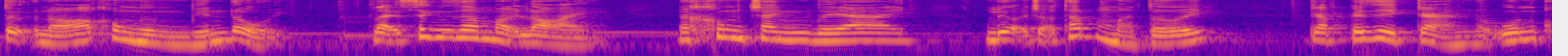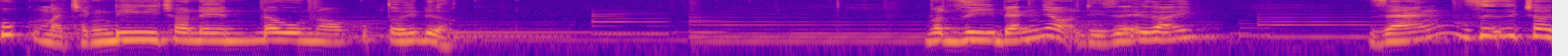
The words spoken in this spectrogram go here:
Tự nó không ngừng biến đổi, lại sinh ra mọi loài, nó không tranh với ai, lựa chọn thấp mà tới, gặp cái gì cả nó uốn khúc mà tránh đi cho nên đâu nó cũng tới được. Vật gì bén nhọn thì dễ gãy, dáng giữ cho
